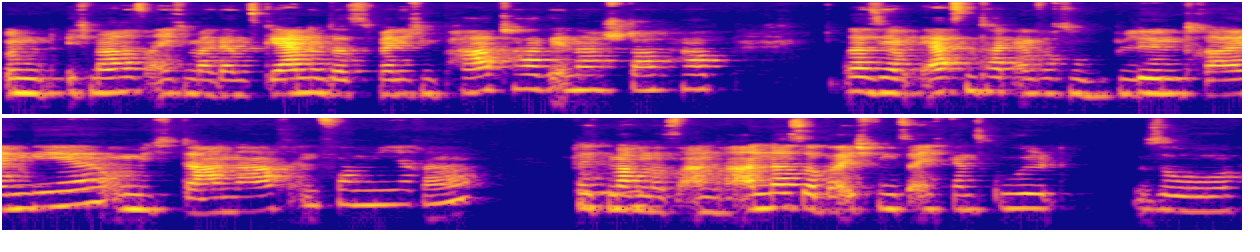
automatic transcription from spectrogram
Und ich mache das eigentlich immer ganz gerne, dass wenn ich ein paar Tage in der Stadt habe, dass ich am ersten Tag einfach so blind reingehe und mich danach informiere. Vielleicht Mhm. machen das andere anders, aber ich finde es eigentlich ganz cool, so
